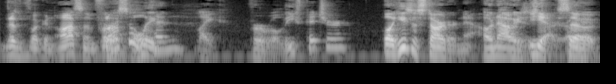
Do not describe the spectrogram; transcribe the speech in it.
that's fucking awesome. for But a also, like, bullpen, like, for a relief pitcher. Well, he's a starter now. Oh, now he's a yeah. starter. So Okay.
